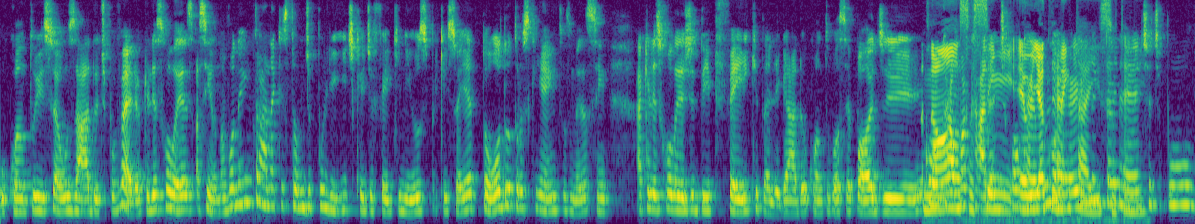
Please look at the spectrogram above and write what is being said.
O quanto isso é usado, tipo, velho, aqueles rolês, assim, eu não vou nem entrar na questão de política e de fake news, porque isso aí é todo outros 500, mas assim, aqueles rolês de deepfake, tá ligado? O quanto você pode colocar Nossa, uma cara sim, de qualquer eu ia comentar isso internet, também. tipo,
